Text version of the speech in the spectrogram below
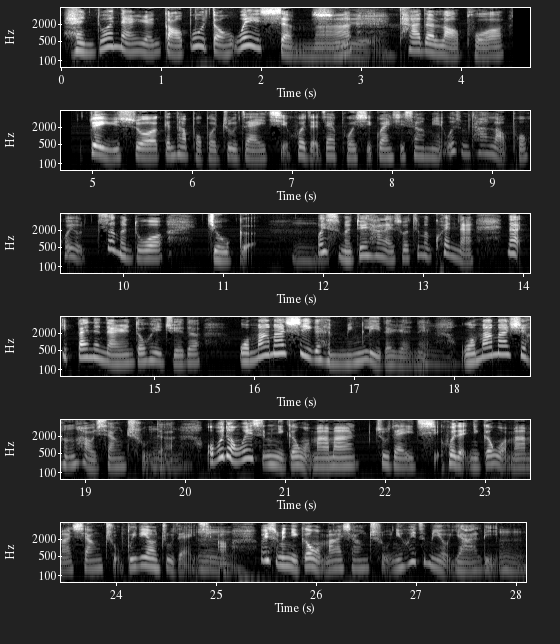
很多男人搞不懂为什么他的老婆对于说跟他婆婆住在一起，或者在婆媳关系上面，为什么他老婆会有这么多纠葛？为什么对他来说这么困难？那一般的男人都会觉得。我妈妈是一个很明理的人呢，嗯、我妈妈是很好相处的。嗯、我不懂为什么你跟我妈妈住在一起，或者你跟我妈妈相处不一定要住在一起啊？嗯、为什么你跟我妈相处你会这么有压力？嗯，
